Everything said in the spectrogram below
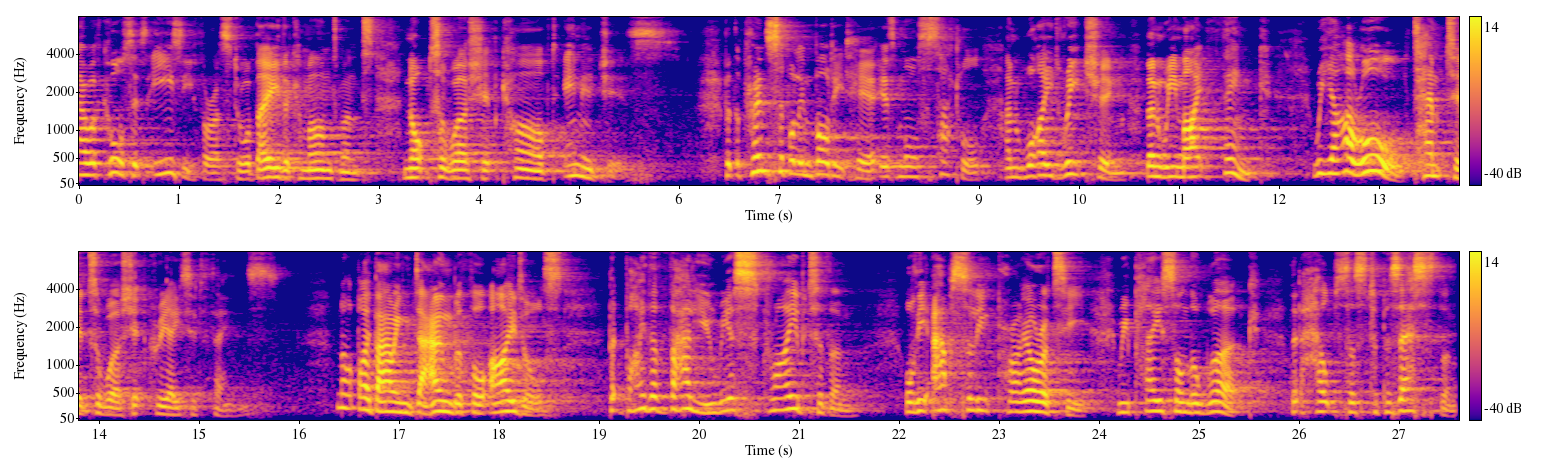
Now, of course, it's easy for us to obey the commandment not to worship carved images. But the principle embodied here is more subtle and wide reaching than we might think. We are all tempted to worship created things, not by bowing down before idols, but by the value we ascribe to them or the absolute priority we place on the work that helps us to possess them.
